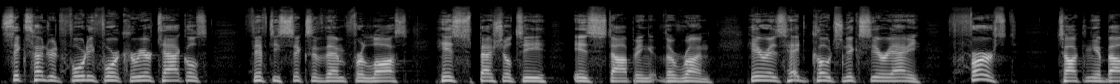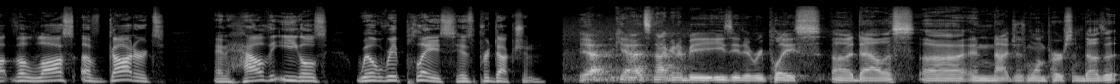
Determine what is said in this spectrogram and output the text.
644 career tackles, 56 of them for loss. His specialty is stopping the run. Here is head coach Nick Sirianni first talking about the loss of Goedert and how the Eagles will replace his production. Yeah, yeah, it's not going to be easy to replace uh, Dallas, uh, and not just one person does it.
